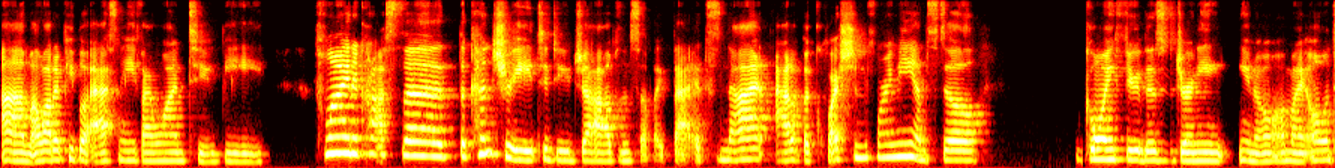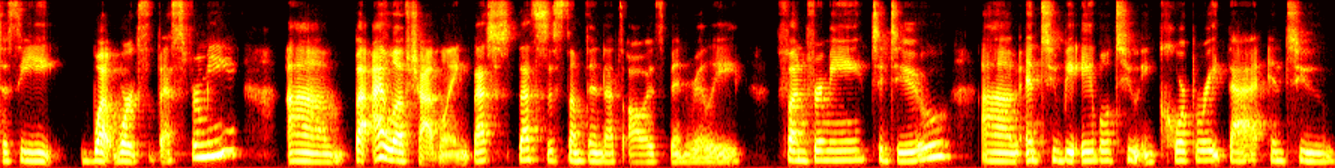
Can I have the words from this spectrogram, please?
Um, a lot of people ask me if I want to be flying across the, the country to do jobs and stuff like that. It's not out of the question for me. I'm still going through this journey, you know, on my own to see what works best for me. Um, but I love traveling. That's that's just something that's always been really fun for me to do. Um, and to be able to incorporate that into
